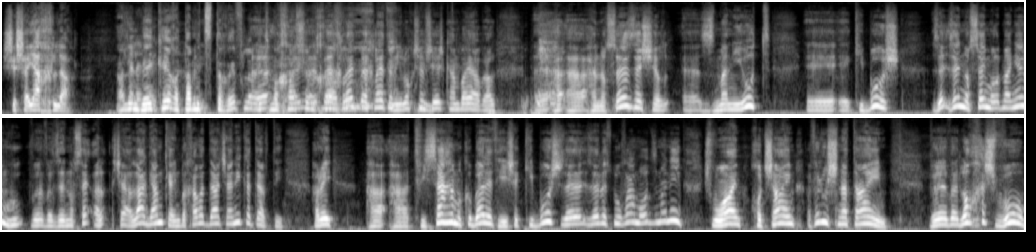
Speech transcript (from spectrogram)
ששייך לה. אלן בקר, אתה מצטרף למתמחה שלך? בהחלט, בהחלט, אני לא חושב שיש כאן בעיה, אבל הנושא הזה של זמניות כיבוש, זה, זה נושא מאוד מעניין, הוא, וזה נושא שעלה גם כן בחוות דעת שאני כתבתי. הרי התפיסה המקובלת היא שכיבוש זה, זה לתגובה מאוד זמנית, שבועיים, חודשיים, אפילו שנתיים. ו- ולא חשבו,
